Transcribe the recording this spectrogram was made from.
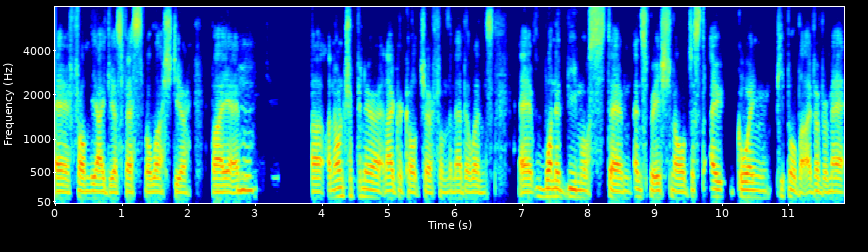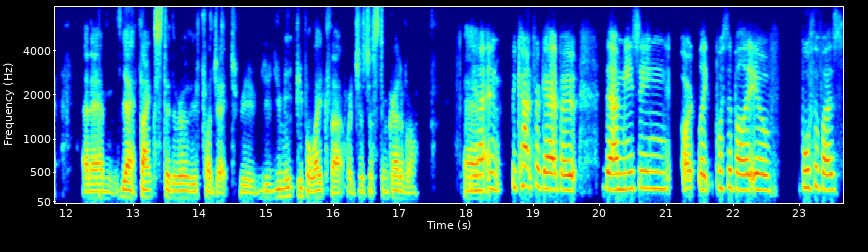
uh, from the Ideas Festival last year by um, mm-hmm. uh, an entrepreneur in agriculture from the Netherlands. Uh, one of the most um, inspirational, just outgoing people that I've ever met. And um, yeah, thanks to the Rural Youth Project, we, you, you meet people like that, which is just incredible. Um, yeah, and we can't forget about the amazing or like possibility of both of us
